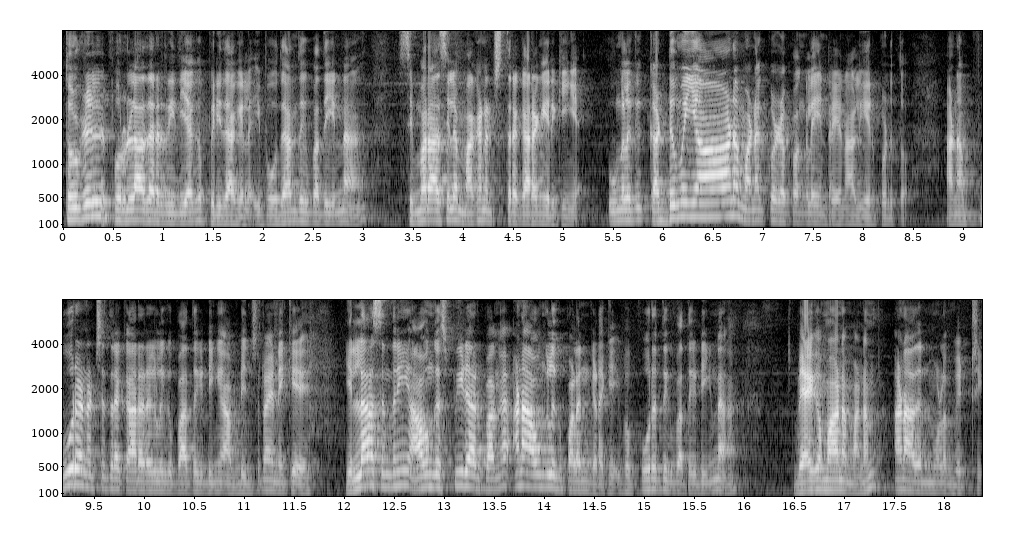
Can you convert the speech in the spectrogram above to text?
தொழில் பொருளாதார ரீதியாக பெரிதாக இல்லை. இப்போ உதாரணத்துக்கு பார்த்தீங்கன்னா சிம்மராசியில் மக நட்சத்திரக்காரங்க இருக்கீங்க. உங்களுக்கு கடுமையான மனக்குழப்பங்களை இன்றைய நாள் ஏற்படுத்தும். ஆனால் பூர நட்சத்திரக்காரர்களுக்கு பார்த்துக்கிட்டிங்க அப்படின்னு சொன்னால் இன்றைக்கி எல்லா சிந்தனையும் அவங்க ஸ்பீடாக இருப்பாங்க. ஆனால் அவங்களுக்கு பலன் கிடைக்கும். இப்போ பூரத்துக்கு பார்த்துக்கிட்டிங்கன்னா வேகமான மனம் ஆனால் அதன் மூலம் வெற்றி.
